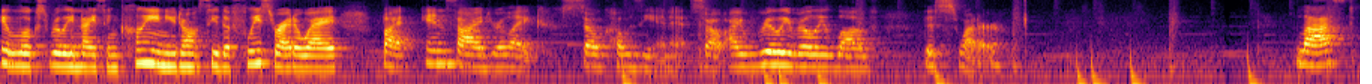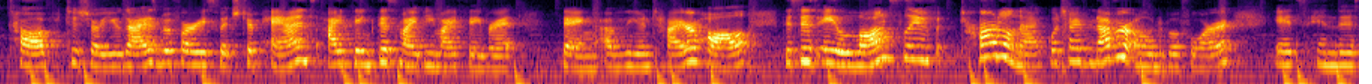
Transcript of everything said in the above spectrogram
it looks really nice and clean. You don't see the fleece right away, but inside you're like so cozy in it. So I really, really love this sweater. Last top to show you guys before we switch to pants. I think this might be my favorite thing of the entire haul. This is a long sleeve turtleneck, which I've never owned before. It's in this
